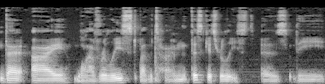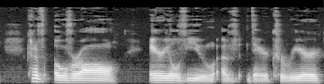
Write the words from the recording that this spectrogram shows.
that I will have released by the time that this gets released is the kind of overall aerial view of their career,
